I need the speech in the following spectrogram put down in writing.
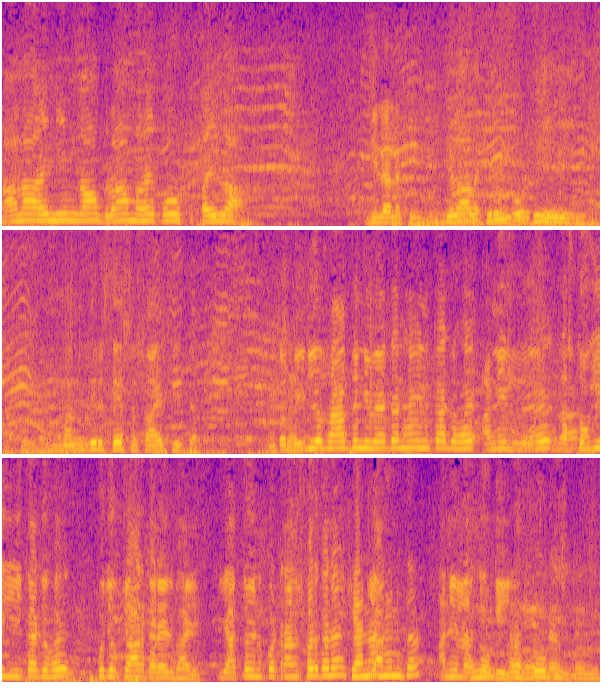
थाना है नीमगांव ग्राम है पोस्ट पहला जिला लखीमपुर। जिला लखीमपुर खीरी मंदिर से सोसाइटी तक। तो अच्छा, वीडियो साहब से निवेदन है इनका जो है अनिल रस्तोगी जी का जो है कुछ उपचार करें भाई। या तो इनको ट्रांसफ़र करें क्या नाम है इनका? अनिल रस्तोगी। अनिल रस्तोगी।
